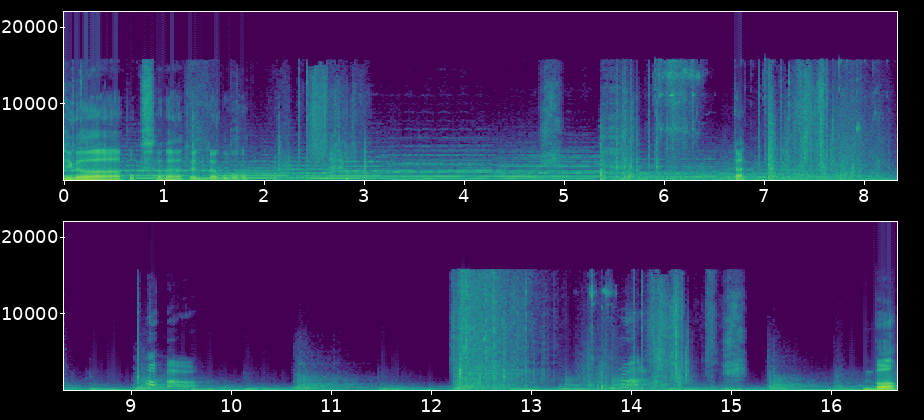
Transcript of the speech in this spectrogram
에너지가 복사가 된다고. 으아. 뭐?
